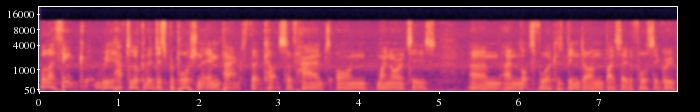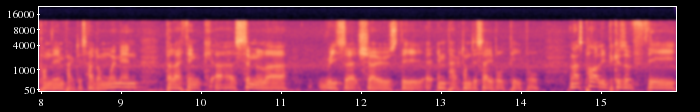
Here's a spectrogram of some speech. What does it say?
Well, I think we have to look at the disproportionate impact that cuts have had on minorities. Um, and lots of work has been done by, say, the Fawcett Group on the impact it's had on women. But I think uh, similar research shows the uh, impact on disabled people. And that's partly because of the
